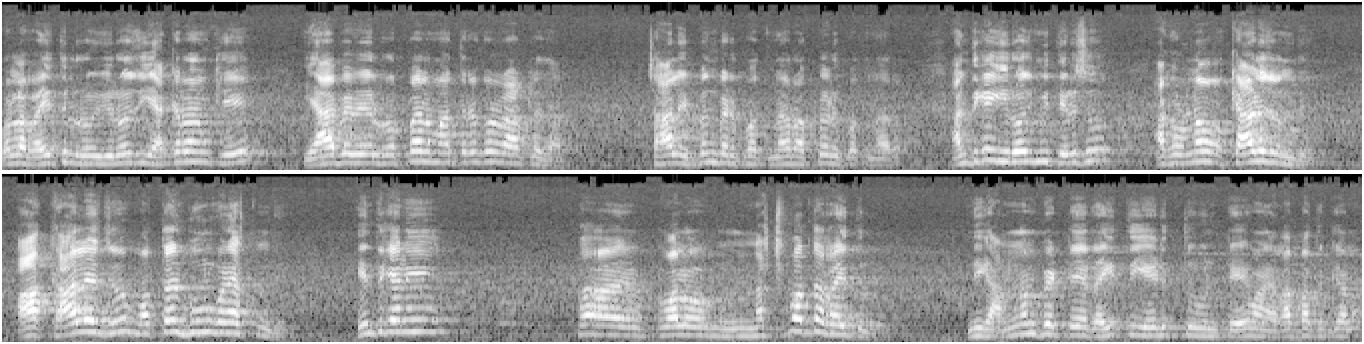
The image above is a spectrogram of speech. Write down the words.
వల్ల రైతులు ఈరోజు ఎకరానికి యాభై వేల రూపాయలు మాత్రమే కూడా రావట్లేదు చాలా ఇబ్బంది పడిపోతున్నారు అప్పు పడిపోతున్నారు అందుకే ఈరోజు మీకు తెలుసు అక్కడ ఉన్న ఒక కాలేజ్ ఉంది. ఆ కాలేజు మొత్తాన్ని భూమిని కొనేస్తుంది. ఎందుకని? వాళ్ళు నష్టపోతున్నారు రైతులు. నీకు అన్నం పెట్టే రైతు ఏడుతూ ఉంటే మనం ఎలా బతకగలం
